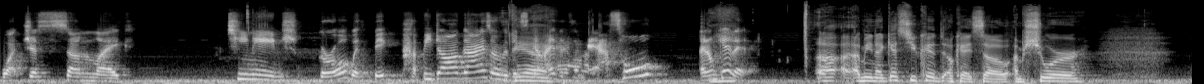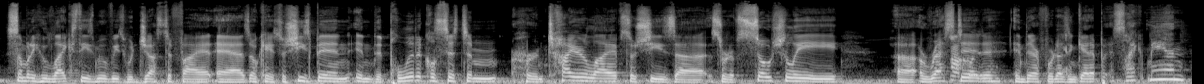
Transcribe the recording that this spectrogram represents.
what just some like teenage girl with big puppy dog eyes over this Yeah. guy that's an asshole i don't get it Uh, I mean, I guess you could. Okay, so I'm sure somebody who likes these movies would justify it as okay. So she's been in the political system her entire life, so she's uh, sort of socially uh, arrested and therefore doesn't get it. But it's like, man,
